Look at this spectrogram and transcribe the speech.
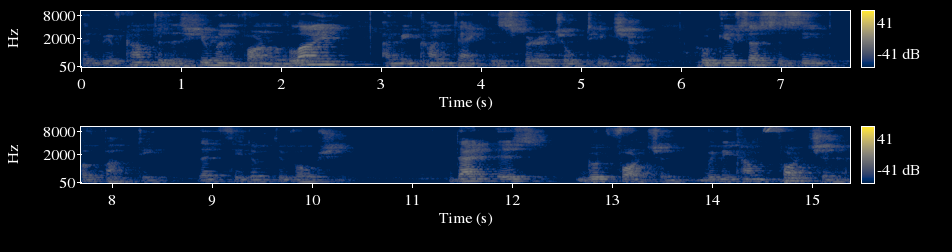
that we've come to this human form of life and we contact the spiritual teacher who gives us the seed of bhakti, that seed of devotion. That is good fortune. We become fortunate.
